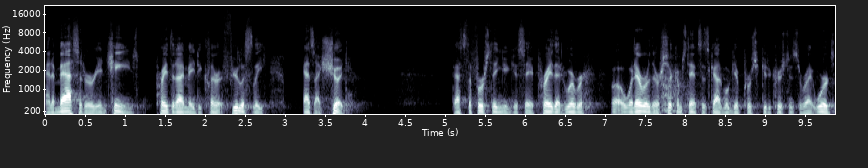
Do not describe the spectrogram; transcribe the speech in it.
an ambassador in chains. Pray that I may declare it fearlessly as I should." That's the first thing you can say. Pray that whoever uh, whatever their circumstances, God will give persecuted Christians the right words.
